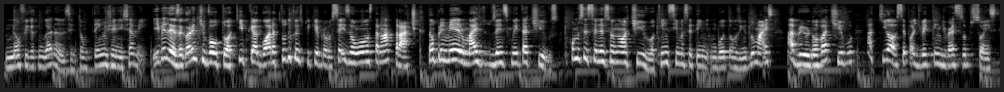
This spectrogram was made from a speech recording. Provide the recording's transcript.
não fica com ganância. Então tem o gerenciamento. E beleza, agora a gente voltou aqui, porque agora tudo que eu expliquei para vocês eu vou mostrar na prática. Então primeiro, mais de 250 ativos. Como você seleciona um ativo? Aqui em cima você tem um botãozinho do mais, abrir novo ativo, aqui ó, você pode ver que tem diversas opções.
